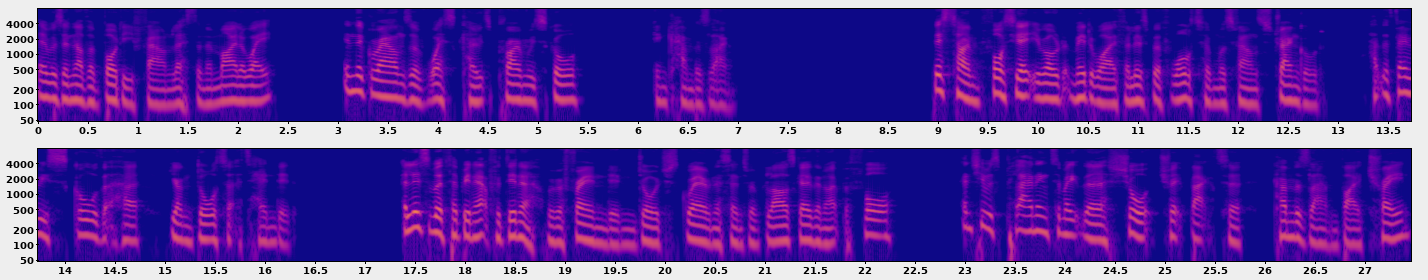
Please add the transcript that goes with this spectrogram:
there was another body found less than a mile away in the grounds of Westcoats Primary School in Cambuslang. This time, 48 year old midwife Elizabeth Walton was found strangled at the very school that her young daughter attended. Elizabeth had been out for dinner with a friend in George Square in the centre of Glasgow the night before and she was planning to make the short trip back to Cambuslang by train,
